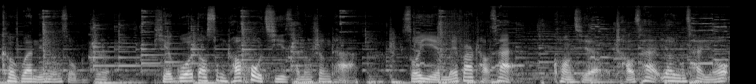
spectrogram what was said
客官您有所不知，铁锅到宋朝后期才能生产，所以没法炒菜。况且炒菜要用菜油。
